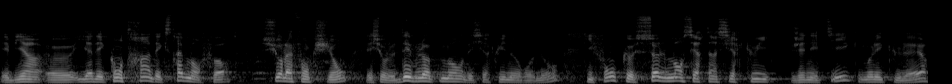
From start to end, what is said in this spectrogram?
eh bien, euh, il y a des contraintes extrêmement fortes sur la fonction et sur le développement des circuits neuronaux qui font que seulement certains circuits génétiques, moléculaires,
